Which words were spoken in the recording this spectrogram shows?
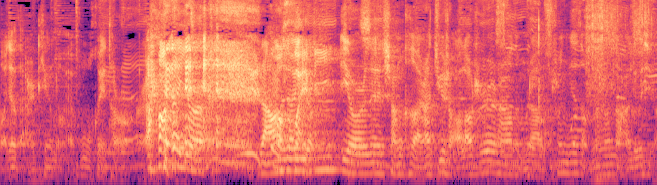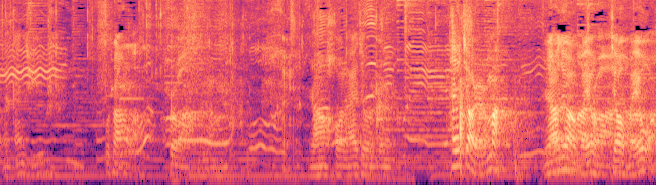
我就在那儿听着，我也不回头。然后一会儿，然后就一会儿在上课，然后举手，老师，然后怎么着了？说你怎么了？说脑袋流血了，赶紧去。负伤了是吧？对，然后后来就是，他就叫人嘛，然后就要围我，就要围我，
